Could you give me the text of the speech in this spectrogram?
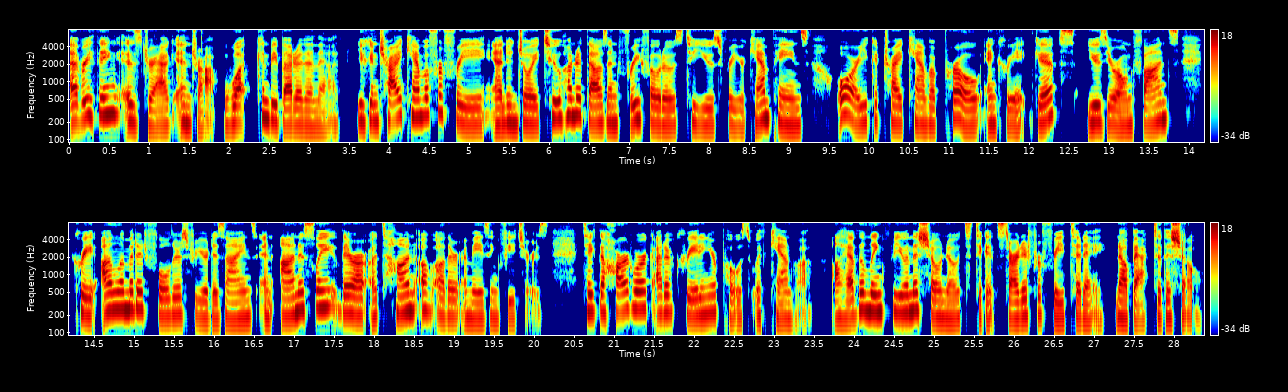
Everything is drag and drop. What can be better than that? You can try Canva for free and enjoy 200,000 free photos to use for your campaigns, or you could try Canva Pro and create GIFs, use your own fonts, create unlimited folders for your designs, and honestly, there are a ton of other amazing features. Take the hard work out of creating your posts with Canva. I'll have the link for you in the show notes to get started for free today. Now back to the show.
